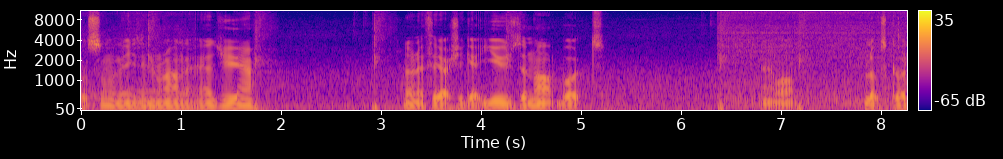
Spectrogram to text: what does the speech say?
Put some of these in around the edge here. I don't know if they actually get used or not, but yeah, well, looks good.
